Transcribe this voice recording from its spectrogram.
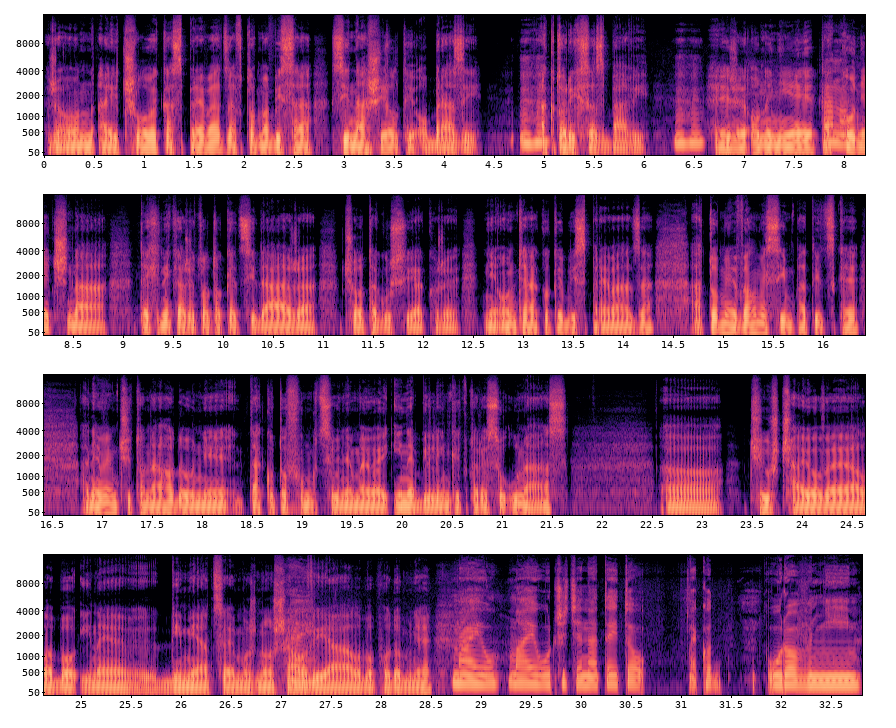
že on aj človeka sprevádza v tom, aby sa si našiel tie obrazy, uh-huh. a ktorých sa zbaví. Uh-huh. Hej, že on nie je tá ano. konečná technika, že toto keď si dáš a čo, tak už si akože, nie, on ťa ako keby sprevádza a to mi je veľmi sympatické a neviem, či to náhodou nie, takúto funkciu nemajú aj iné bylinky, ktoré sú u nás. Uh, či už čajové alebo iné dymiace, možno šalvia Hej. alebo podobne. Majú, majú určite na tejto ako úrovni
